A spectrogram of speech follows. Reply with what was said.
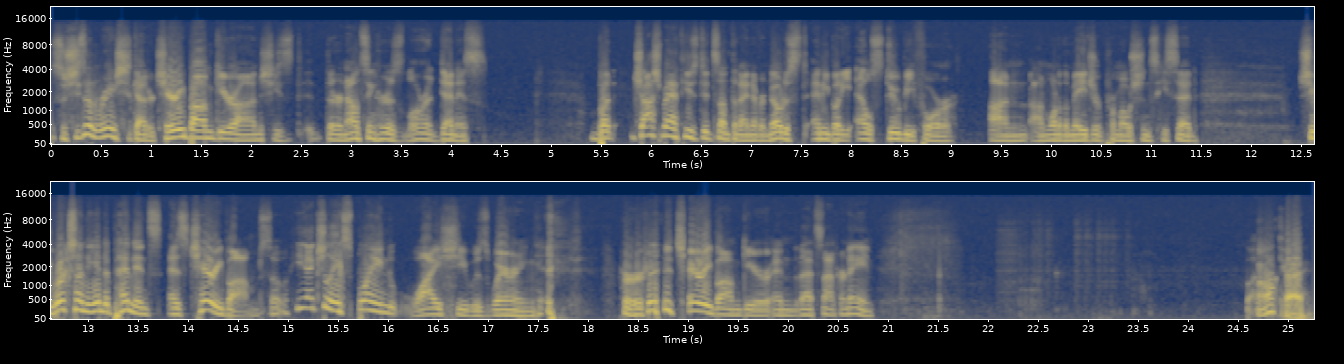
So she's in the ring. She's got her Cherry Bomb gear on. She's they're announcing her as Laura Dennis. But Josh Matthews did something I never noticed anybody else do before on on one of the major promotions. He said she works on the Independents as Cherry Bomb. So he actually explained why she was wearing her Cherry Bomb gear, and that's not her name. okay.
